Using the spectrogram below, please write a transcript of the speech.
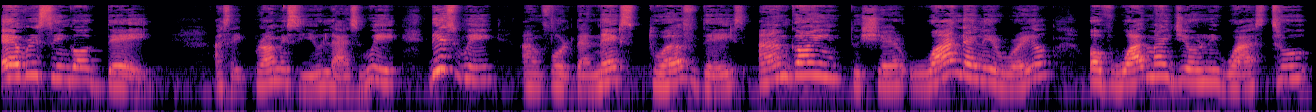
every single day. As I promised you last week, this week and for the next 12 days, I'm going to share one daily reel of what my journey was through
